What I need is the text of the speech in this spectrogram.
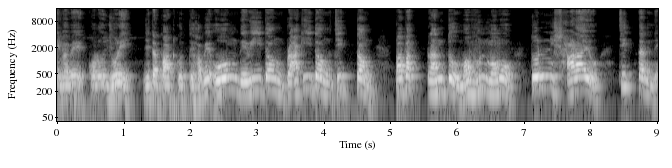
এইভাবে করো জোরে যেটা পাঠ করতে হবে। ওং দেবীতং প্রাকৃতং চিত্তং পাপাক্রান্ত মভুন মম তন্নি সারায় চিত্তান্নে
